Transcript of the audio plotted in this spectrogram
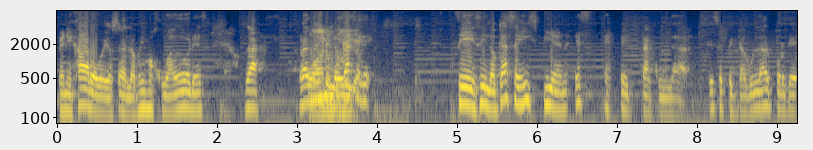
Penny Hardaway, o sea, los mismos jugadores. O sea, realmente lo que hace. Sí, sí, lo que hace ESPN es espectacular. Es espectacular porque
